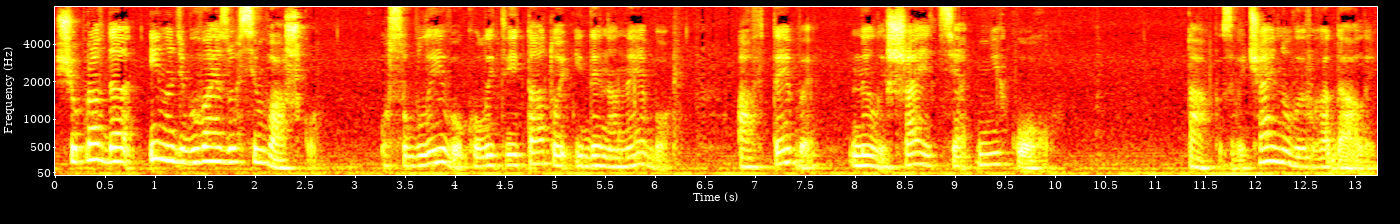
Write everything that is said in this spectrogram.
Щоправда, іноді буває зовсім важко, особливо, коли твій тато йде на небо, а в тебе не лишається нікого. Так, звичайно, ви вгадали.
